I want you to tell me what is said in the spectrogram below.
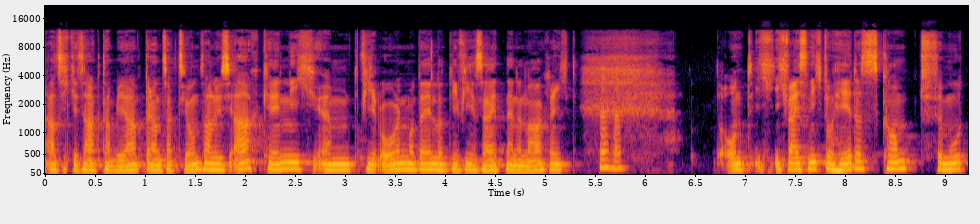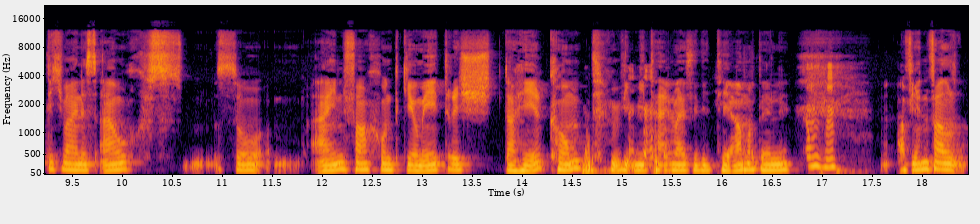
als ich gesagt habe, ja, Transaktionsanalyse, ach, kenne ich, ähm, Vier-Ohren-Modell oder die vier Seiten einer Nachricht. Mhm. Und ich, ich weiß nicht, woher das kommt, vermutlich, weil es auch so einfach und geometrisch daherkommt, wie, wie teilweise die TA-Modelle. Mhm. Auf jeden Fall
